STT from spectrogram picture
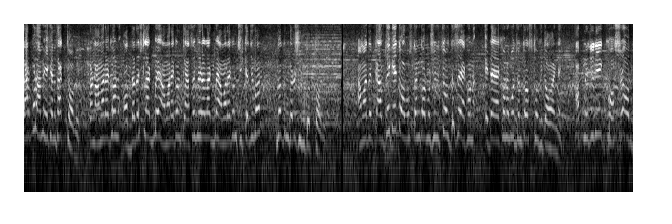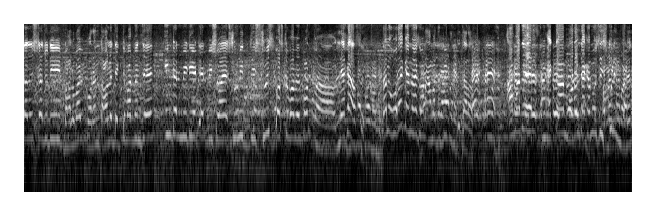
তারপর আমি এখানে থাকতে হবে। কারণ আমার এখন অধ্যাদেশ লাগবে, আমার এখন ক্লাসে ফেরা লাগবে, আমার এখন শিক্ষা জীবন নতুন করে শুরু করতে হবে। আমাদের কাল থেকেই তো অবস্থান কর্মসূচি চলতেছে, এখন এটা এখনও পর্যন্ত স্থগিত হয় নাই। আপনি যদি খসড়া অধ্যাদেশটা যদি ভালোভাবে পড়েন, তাহলে দেখতে পারবেন যে ইন্টারমিডিয়েটের বিষয়ে সুনির্দিষ্ট সুস্পষ্টভাবে লেখা আছে। তাহলে ওরা কেন এখন আমাদের বিপরীতে তারা আমাদের একটা মডেল দেখানো হয়েছে স্কুলিং মডেল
